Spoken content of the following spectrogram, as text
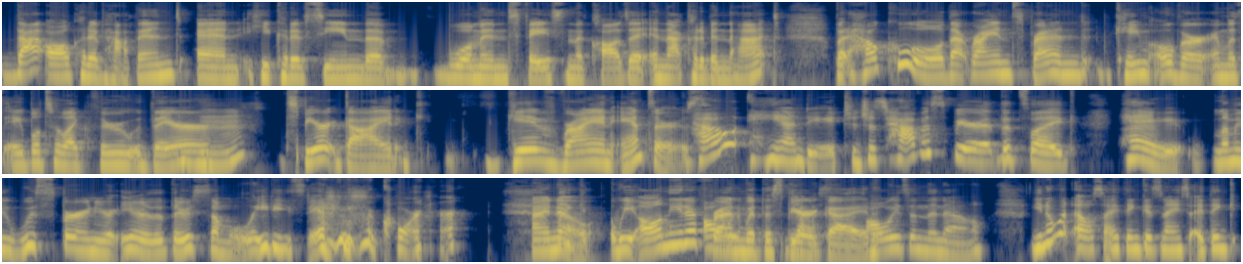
that all could have happened and he could have seen the woman's face in the closet and that could have been that. But how cool that Ryan's friend came over and was able to, like, through their Mhm. spirit guide, give Ryan answers. How handy to just have a spirit that's like, hey, let me whisper in your ear that there's some lady standing in the corner. I know. we all need a friend Always- with a spirit yes, guide. Always in the know. You know what else I think is nice? I think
